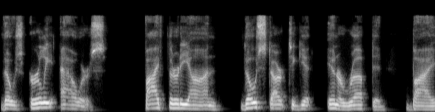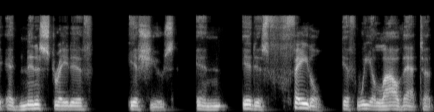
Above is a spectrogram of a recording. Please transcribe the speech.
Those early hours, 5:30 on, those start to get interrupted by administrative issues and it is fatal if we allow that to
